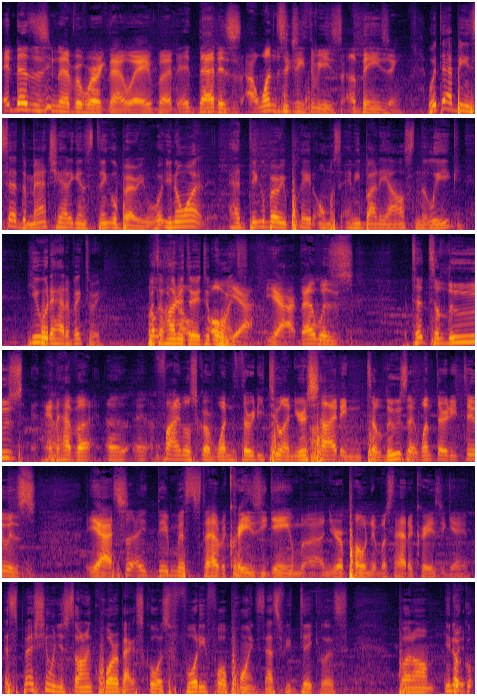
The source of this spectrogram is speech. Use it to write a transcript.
It doesn't seem to ever work that way. But it, that is uh, 163 is amazing. With that being said, the match he had against Dingleberry, well, you know what? Had Dingleberry played almost anybody else in the league, he would have had a victory with Oh, 132 oh, points. Oh yeah, yeah. That was to, to lose and Uh. have a, a, a final score of 132 on your side, and to lose at 132 is. Yeah, so uh, they must have had a crazy game, uh, and your opponent must have had a crazy game. Especially when your starting quarterback scores 44 points. That's ridiculous. But um, you know, Wh- go,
